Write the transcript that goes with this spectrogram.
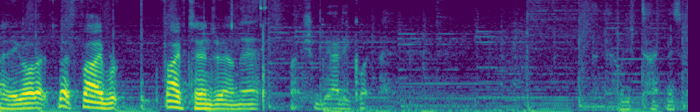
There you go, that's, that's five, five turns around there. That should be adequate. And now we just tighten this up.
